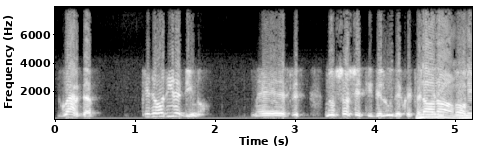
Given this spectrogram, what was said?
Guarda, ti devo dire di no. Eh, non so se ti delude questa no, no, No, mi,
